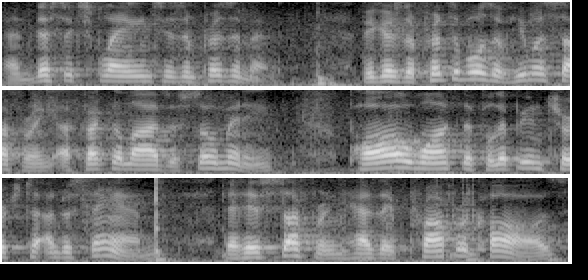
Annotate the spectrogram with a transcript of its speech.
and this explains his imprisonment. Because the principles of human suffering affect the lives of so many, Paul wants the Philippian church to understand that his suffering has a proper cause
